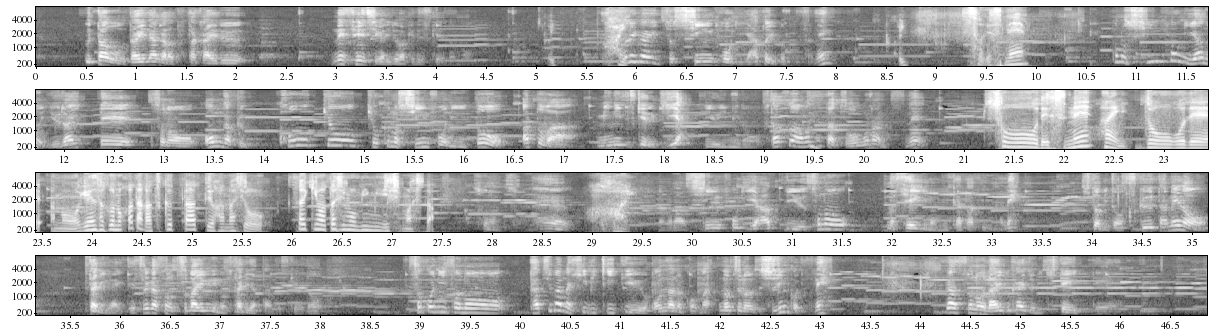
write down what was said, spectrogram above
歌を歌いながら戦える、ね、戦士がいるわけですけれどもはい。それが一応シンフォギアということですよねそうですね。このシンフォニアの由来ってその音楽交響曲のシンフォニーとあとは身につけるギアっていう意味の2つを合わせた造語なんですねそうですね。はい。造語で、あの、原作の方が作ったっていう話を、最近私も耳にしました。そうなんですよねはい。だからシンフォギアっていうその、まあ、正義の味方というかね人々を救うための2人がいてそれがそのつばゆりの2人だったんですけれどそこにその立花響っていう女の子、まあ、後の主人公ですね。がそのライブ会場に来ていて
